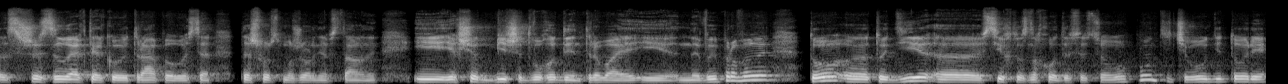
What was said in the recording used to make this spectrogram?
е, щось з електрикою трапилося, теж форс-мажорні обставини. І якщо більше двох годин триває і не виправили, то е, тоді всі, хто знаходився в цьому пункті чи в аудиторії,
